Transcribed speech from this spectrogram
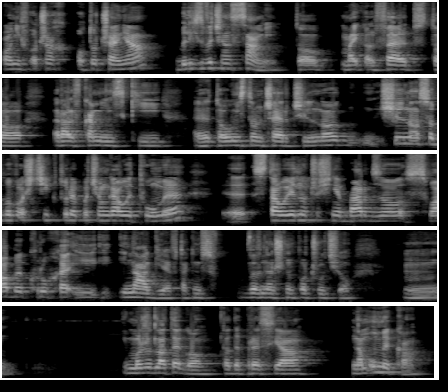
oni w oczach otoczenia byli zwycięzcami. To Michael Phelps, to Ralph Kamiński, y, to Winston Churchill. No, silne osobowości, które pociągały tłumy, stały jednocześnie bardzo słabe, kruche i, i nagie w takim wewnętrznym poczuciu. I może dlatego ta depresja nam umyka,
